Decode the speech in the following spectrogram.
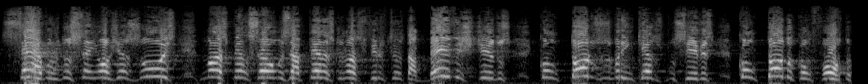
servos do Senhor Jesus. Nós pensamos apenas que os nossos filhos precisam estar bem vestidos, com todos os brinquedos possíveis, com todo o conforto,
